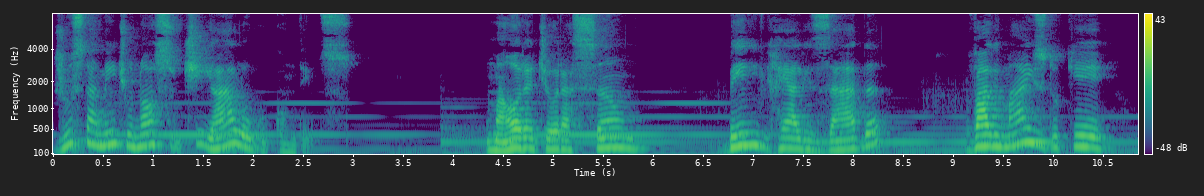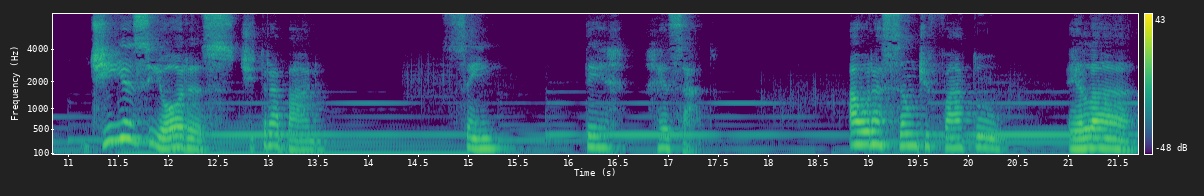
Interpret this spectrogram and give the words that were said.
justamente o nosso diálogo com Deus. Uma hora de oração bem realizada vale mais do que dias e horas de trabalho sem ter rezado. A oração, de fato, ela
